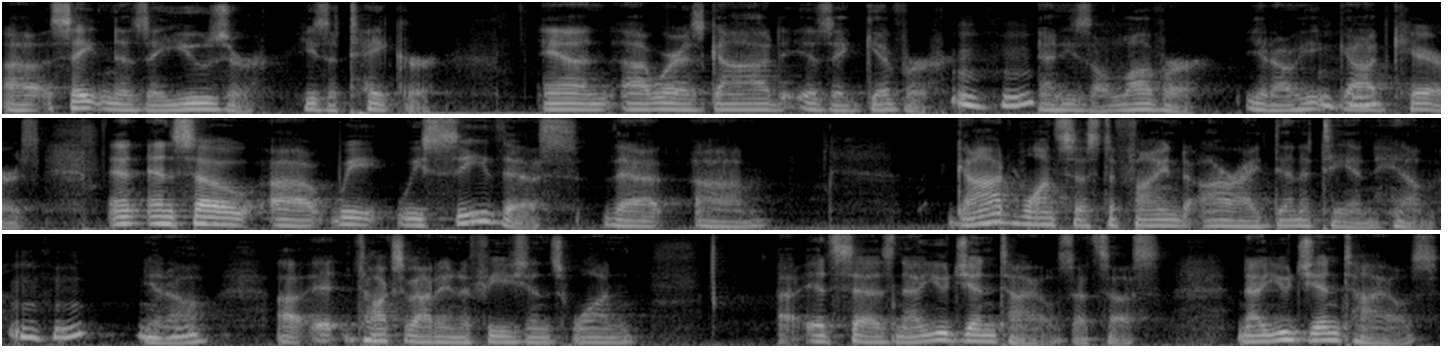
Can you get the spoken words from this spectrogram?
Uh, Satan is a user, he's a taker. And uh, whereas God is a giver mm-hmm. and he's a lover, you know, he mm-hmm. God cares, and and so uh, we we see this that um, God wants us to find our identity in Him. Mm-hmm. You know, mm-hmm. uh, it talks about in Ephesians one. Uh, it says, "Now you Gentiles, that's us. Now you Gentiles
